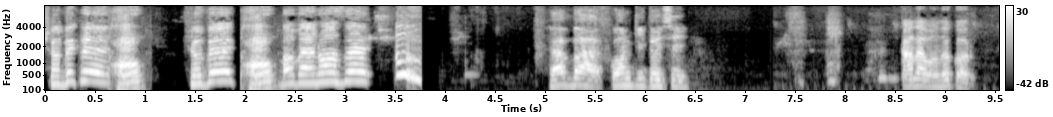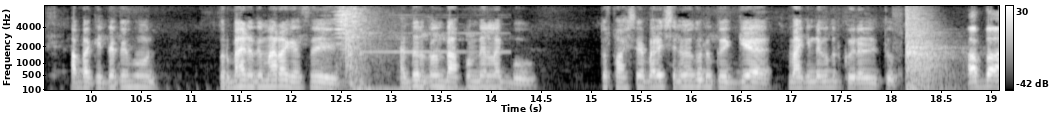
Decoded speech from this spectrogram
শফিক রে। শফিক বাবা এনো আছে? আব্বা কোন কি তৈছে কাঁদা বন্ধ কর। আব্বা কি দেখে হুন তোর বাইরে মারা গেছে। হাতের তখন দাফন দেন লাগবো তোর ফার্স্টের বাড়ি সিনেমা করে ঢুকে গিয়া মাইকিনটা কুদুর করে দিত। আব্বা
